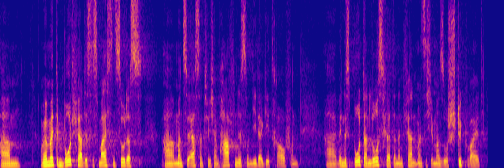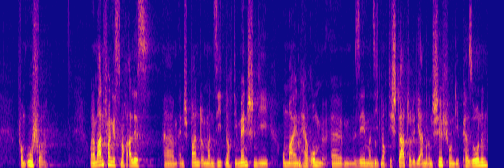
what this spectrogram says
Ähm, und wenn man mit dem Boot fährt, ist es meistens so, dass äh, man zuerst natürlich am Hafen ist und jeder geht drauf. Und äh, wenn das Boot dann losfährt, dann entfernt man sich immer so ein Stück weit vom Ufer. Und am Anfang ist noch alles ähm, entspannt und man sieht noch die Menschen, die um einen herum ähm, sehen. Man sieht noch die Stadt oder die anderen Schiffe und die Personen.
